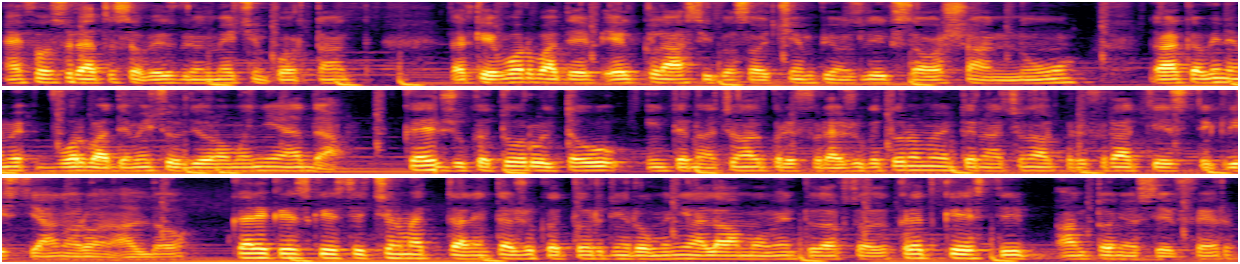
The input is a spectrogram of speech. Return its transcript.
Ai fost vreodată să vezi vreun meci important? Dacă e vorba de El Clasico sau Champions League sau așa, nu. Dacă vine vorba de meciuri de România, da. Care jucătorul tău internațional preferat? Jucătorul meu internațional preferat este Cristiano Ronaldo. Care crezi că este cel mai talentat jucător din România la momentul actual? Cred că este Antonio Sefer.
